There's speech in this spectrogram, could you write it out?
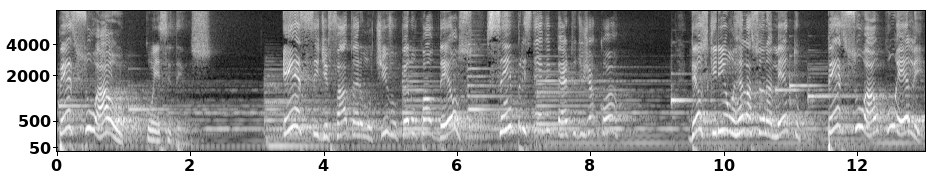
pessoal com esse Deus. Esse de fato era o motivo pelo qual Deus sempre esteve perto de Jacó. Deus queria um relacionamento pessoal com ele.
